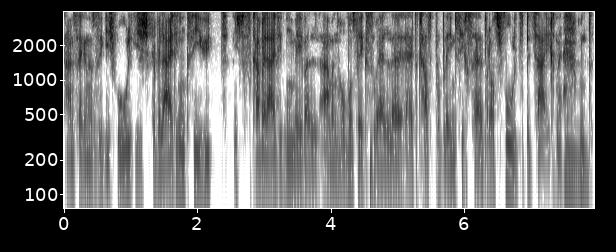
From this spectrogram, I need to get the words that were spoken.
einem sagen, er sei schwul, ist eine Beleidigung gewesen. Heute ist das keine Beleidigung mehr, weil auch ein Homosexueller hat kein Problem, sich selber als schwul zu bezeichnen. Mhm. Und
